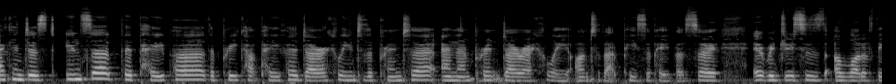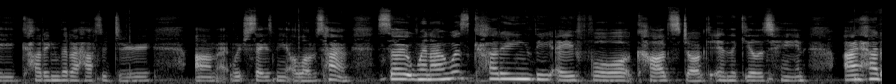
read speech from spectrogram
I can just insert the paper, the pre-cut paper directly into the printer and then print directly onto that piece of paper. So it reduces a lot of the cutting that I have to do, um, which saves me a lot of time. So when I was cutting the A4 cardstock in the guillotine, I had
